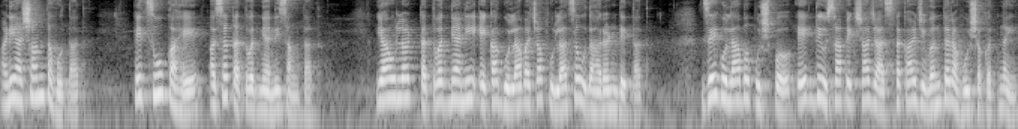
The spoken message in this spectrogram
आणि अशांत होतात. हे चूक आहे असं तत्त्वज्ञानी सांगतात. याउलट तत्त्वज्ञानी एका गुलाबाच्या फुलाचं उदाहरण देतात. जे गुलाब पुष्प एक दिवसापेक्षा जास्त काळ जिवंत राहू शकत नाही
